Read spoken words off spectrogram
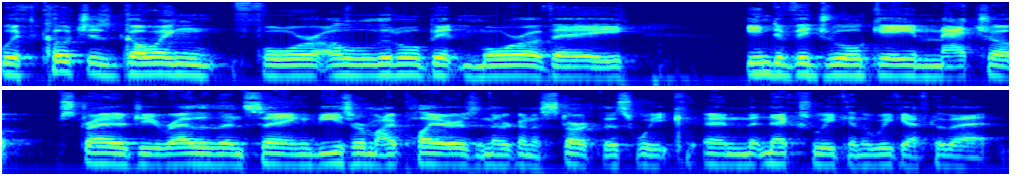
with coaches going for a little bit more of a individual game matchup strategy rather than saying these are my players and they're going to start this week and the next week and the week after that?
